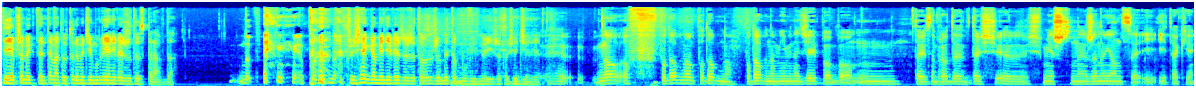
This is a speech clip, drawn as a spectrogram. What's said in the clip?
Ty, ja Przemek, ten temat, o którym będziemy mówili, ja nie wierzę, że to jest prawda. No, podobno... Przysięgam, ja nie wierzę, że, to, że my to mówimy i że to się dzieje. No, podobno, podobno, podobno, miejmy nadzieję, bo, bo mm, to jest naprawdę dość e, śmieszne, żenujące i, i takie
